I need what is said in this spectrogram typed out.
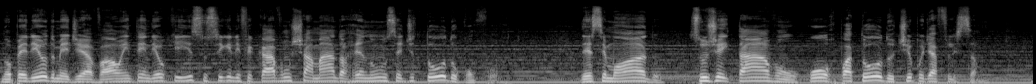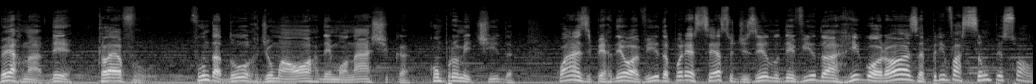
no período medieval, entendeu que isso significava um chamado à renúncia de todo o conforto. Desse modo, sujeitavam o corpo a todo tipo de aflição. Bernard de Clairvaux, fundador de uma ordem monástica comprometida, quase perdeu a vida por excesso de zelo devido à rigorosa privação pessoal.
